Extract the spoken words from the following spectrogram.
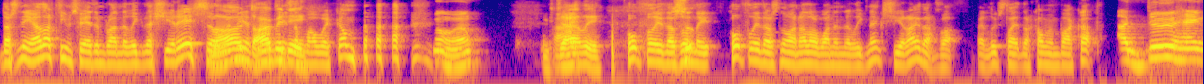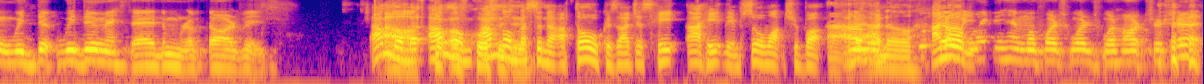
There's no other teams for Edinburgh in the league this year, eh? So No, we may as well Derby take them day. while we come. oh well. Exactly. hopefully, there's So- only hopefully there's no another one in the league next year either. But it looks like they're coming back up. I do think we do we do miss the Edinburgh derbies. I'm Ah, not. mi- of cour- I'm of not. I'm not missing it at all because I just hate. I hate them so much. But I, I I- know. I know what you- Why you my first words were hearts or shit?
